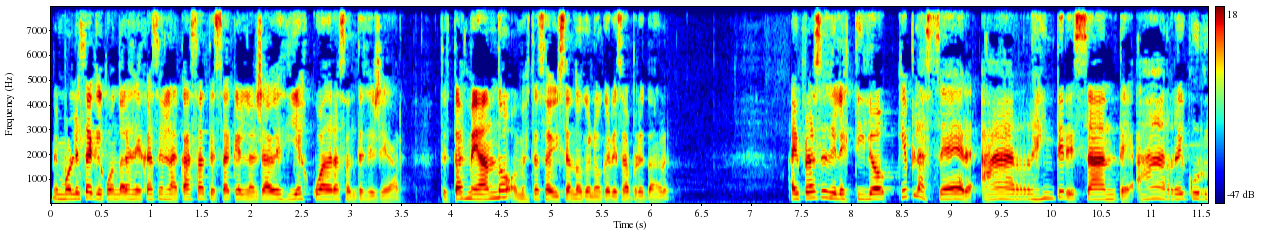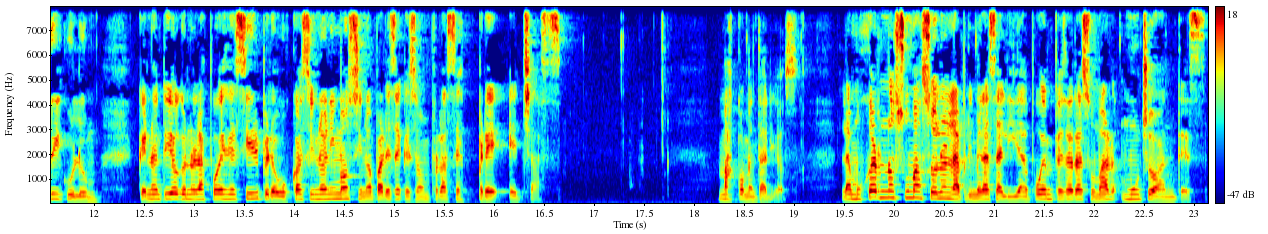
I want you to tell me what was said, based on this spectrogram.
Me molesta que cuando las dejas en la casa te saquen las llaves 10 cuadras antes de llegar. ¿Te estás meando o me estás avisando que no querés apretar? Hay frases del estilo, qué placer, ah, re interesante, ah, re currículum, que no te digo que no las puedes decir, pero busca sinónimos si no parece que son frases prehechas. Más comentarios. La mujer no suma solo en la primera salida, puede empezar a sumar mucho antes.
